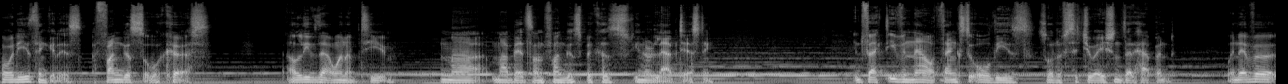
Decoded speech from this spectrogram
what do you think it is? A fungus or a curse? I'll leave that one up to you. My, my bet's on fungus because, you know, lab testing. In fact, even now, thanks to all these sort of situations that happened, whenever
